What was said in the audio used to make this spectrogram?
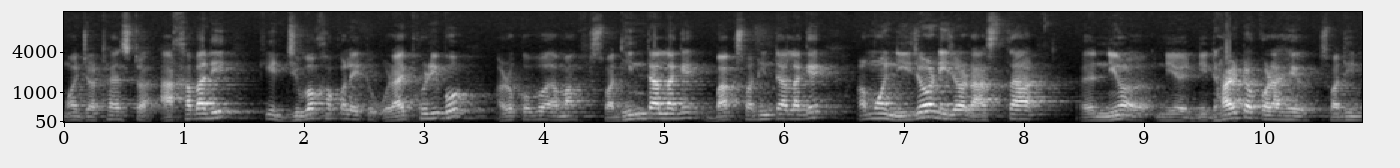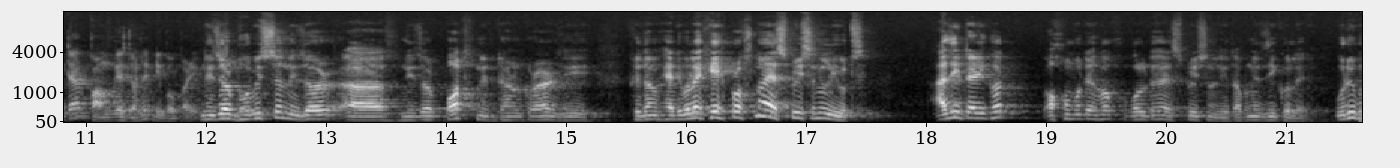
মই যথেষ্ট আশাবাদী কি যুৱকসকলে এইটো উৰাই ফুৰিব আৰু ক'ব আমাক স্বাধীনতা লাগে বাক স্বাধীনতা লাগে আৰু মই নিজৰ নিজৰ ৰাস্তা নিৰ্ধাৰিত কৰা সেই স্বাধীনতা কংগ্ৰেছ দলে দিব পাৰিম নিজৰ ভৱিষ্যত নিজৰ নিজৰ পথ নিৰ্ধাৰণ কৰাৰ যি ফ্ৰীডম সেয়া দিবলৈ শেষ প্ৰশ্ন এছপিৰেশ্যনেল ইউথ আজিৰ তাৰিখত অসমতে হওক সকলোতে হওক এছপিৰেশ্যনেল ইউথ আপুনি যি ক'লে উৰিব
